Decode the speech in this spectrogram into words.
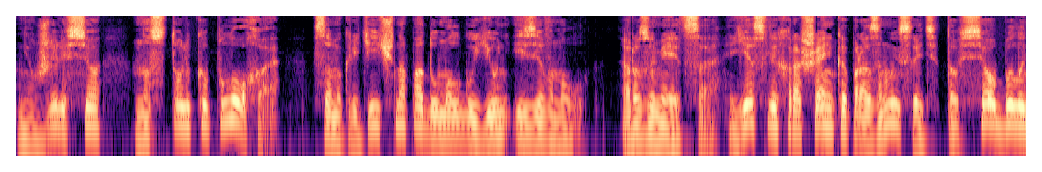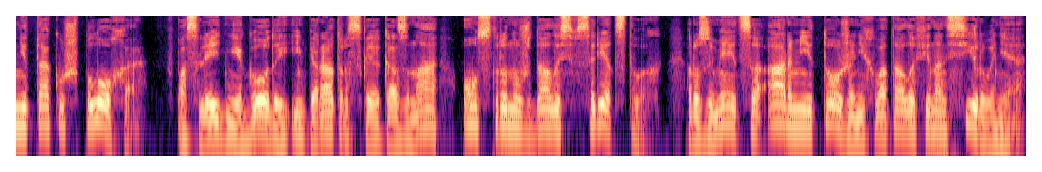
«Неужели все настолько плохо?» — самокритично подумал Гуюнь и зевнул. Разумеется, если хорошенько поразмыслить, то все было не так уж плохо. В последние годы императорская казна остро нуждалась в средствах, Разумеется, армии тоже не хватало финансирования,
